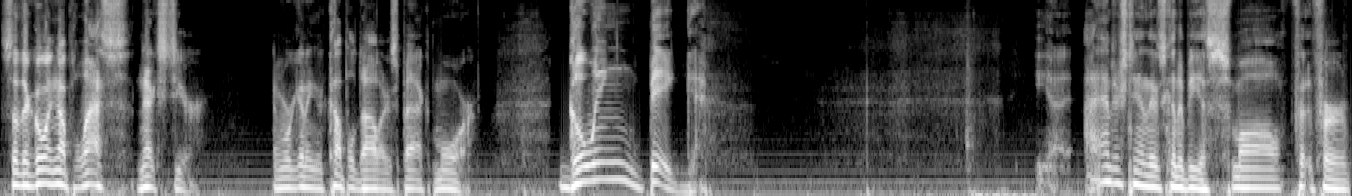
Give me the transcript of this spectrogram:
So they're going up less next year. And we're getting a couple dollars back more. Going big. Yeah, I understand there's going to be a small, for, for,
